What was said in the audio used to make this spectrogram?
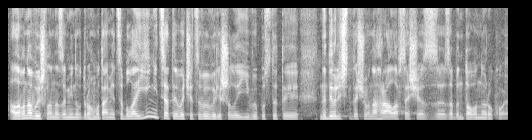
але вона вийшла на заміну в другому таймі. Це була її ініціатива, чи це ви вирішили її випустити, не дивлячись на те, що вона грала все ще з забинтованою рукою?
